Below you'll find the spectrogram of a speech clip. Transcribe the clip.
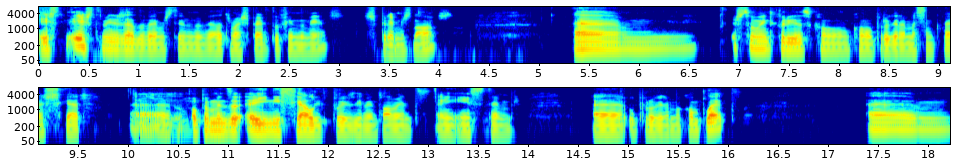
este, este mês já devemos ter novidades, mais perto do fim do mês. Esperemos nós. Um, estou muito curioso com, com a programação que vai chegar. Uh, ou pelo menos a, a inicial e depois, eventualmente, em, em setembro, uh, o programa completo. Um,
